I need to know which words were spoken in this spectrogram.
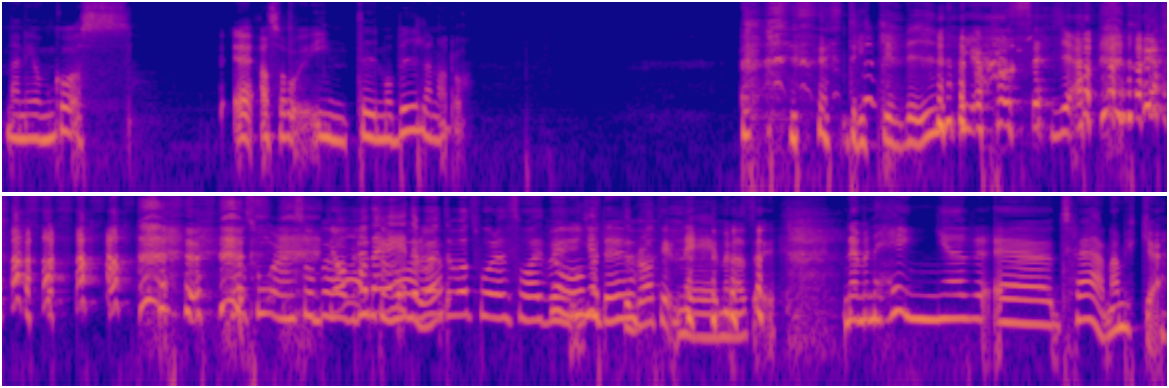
när ni umgås? Eh, alltså inte i mobilerna då? Dricker vin, höll jag på att säga. Svårare än så ja, nej, det behöver inte vara svårare än så. Det var Ja, det- jättebra till. Nej, men alltså, nej, men hänger, eh, tränar mycket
